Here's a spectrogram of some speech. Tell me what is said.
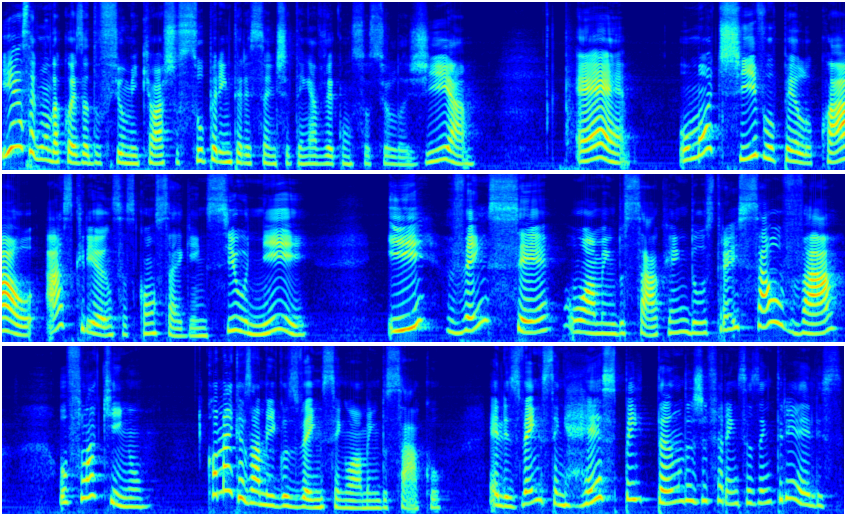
E a segunda coisa do filme que eu acho super interessante e tem a ver com sociologia é o motivo pelo qual as crianças conseguem se unir e vencer o homem do saco e a indústria e salvar o Floquinho. Como é que os amigos vencem o homem do saco? Eles vencem respeitando as diferenças entre eles.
